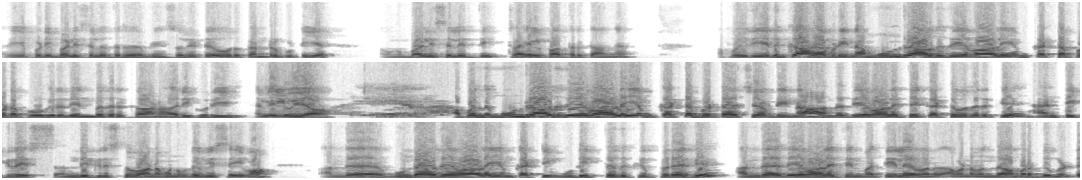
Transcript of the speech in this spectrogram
அது எப்படி பலி செலுத்துறது அப்படின்னு சொல்லிட்டு ஒரு கன்றுக்குட்டியை அவங்க பலி செலுத்தி ட்ரையல் பார்த்துருக்காங்க. அப்போ இது எதுக்காக அப்படின்னா மூன்றாவது தேவாலயம் கட்டப்பட போகிறது என்பதற்கான அறிகுறி. இல்லையா அப்ப இந்த மூன்றாவது தேவாலயம் கட்டப்பட்டாச்சு அப்படின்னா அந்த தேவாலயத்தை கட்டுவதற்கு ஆன்டி கிறிஸ் அந்தி கிறிஸ்துவானவன் உதவி செய்வான். அந்த மூன்றாவது தேவாலயம் கட்டி முடித்ததுக்கு பிறகு அந்த தேவாலயத்தின் மத்தியில அவன் அவனை வந்து அமர்ந்து கொண்டு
